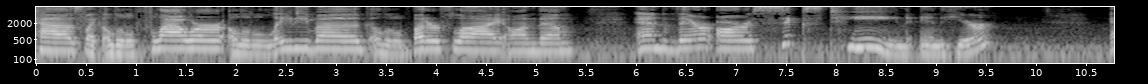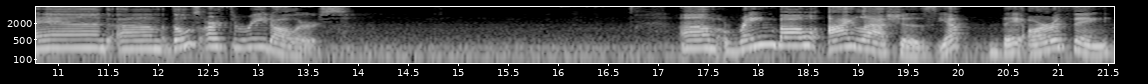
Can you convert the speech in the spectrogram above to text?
has like a little flower a little ladybug a little butterfly on them and there are 16 in here. And um, those are $3. Um, rainbow eyelashes. Yep, they are a thing.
